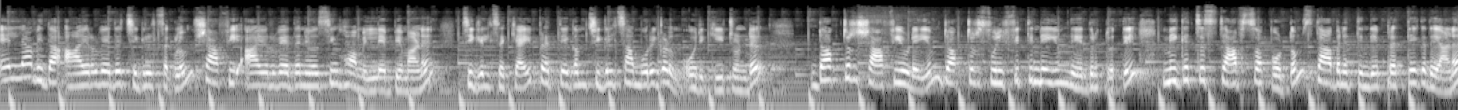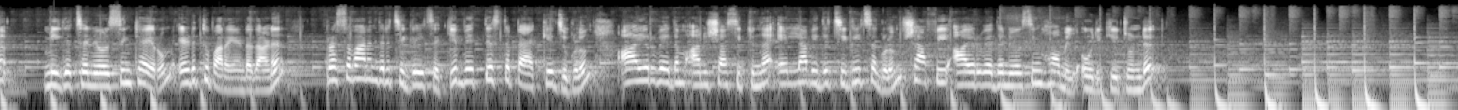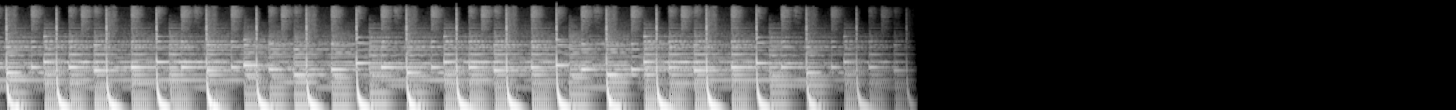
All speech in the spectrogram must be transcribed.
എല്ലാവിധ ആയുർവേദ ചികിത്സകളും ഷാഫി ആയുർവേദ നഴ്സിംഗ് ഹോമിൽ ലഭ്യമാണ്. ചികിത്സയ്ക്കായി പ്രത്യേകം ചികിത്സാ മുറികളും ഒരുക്കിയിട്ടുണ്ട്. ഡോക്ടർ ഷാഫിയുടെയും ഡോക്ടർ സുൽഫിത്തിന്റെയും നേതൃത്വത്തിൽ മികച്ച സ്റ്റാഫ് സപ്പോർട്ടും സ്ഥാപനത്തിന്റെ പ്രത്യേകതയാണ്. മികച്ച നഴ്സിംഗ് കെയറും എടുത്തു പറയേണ്ടതാണ്. പ്രസവാനന്തര ചികിത്സയ്ക്ക് വ്യത്യസ്ത പാക്കേജുകളും ആയുർവേദം അനുശാസിക്കുന്ന എല്ലാവിധ ചികിത്സകളും ഷാഫി ആയുർവേദ നഴ്സിംഗ് ഹോമിൽ ഒരുക്കിയിട്ടുണ്ട്.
